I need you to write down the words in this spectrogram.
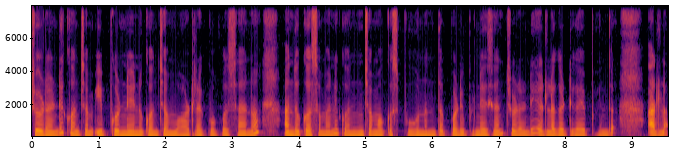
చూడండి కొంచెం ఇప్పుడు నేను కొంచెం వాటర్ ఎక్కువ పోసాను. అందుకోసమని కొంచెం ఒక స్పూన్ అంతా పొడి పిండి వేసాను. చూడండి ఎట్లా గట్టిగా అయిపోయిందో. అట్లా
